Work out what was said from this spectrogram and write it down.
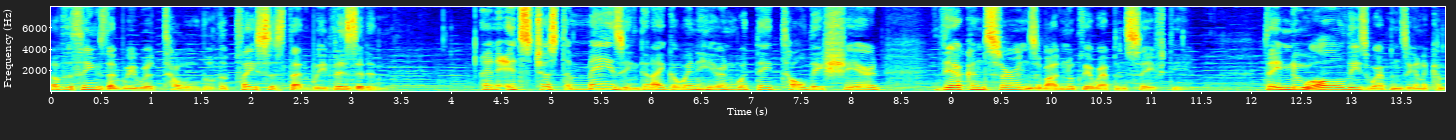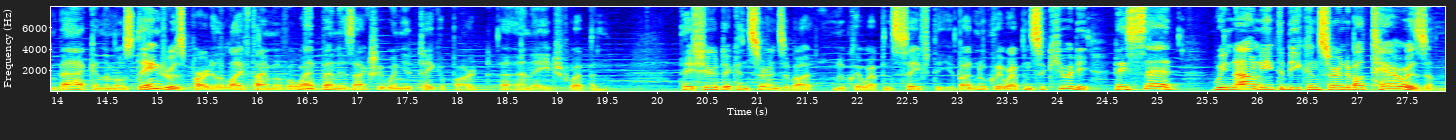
of the things that we were told, of the places that we visited. And it's just amazing that I go in here and what they told, they shared their concerns about nuclear weapon safety. They knew all these weapons are going to come back, and the most dangerous part of the lifetime of a weapon is actually when you take apart uh, an aged weapon. They shared their concerns about nuclear weapon safety, about nuclear weapon security. They said, we now need to be concerned about terrorism.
